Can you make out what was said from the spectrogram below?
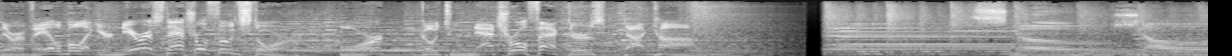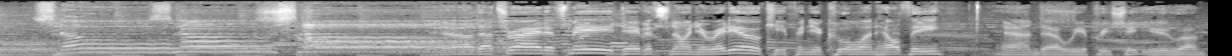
they're available at your nearest natural food store or go to naturalfactors.com. Snow. Snow. Snow. Snow. Snow. Yeah, that's right. It's me, David Snow on your radio, keeping you cool and healthy. And uh, we appreciate you um,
